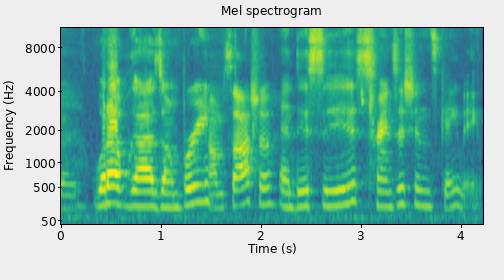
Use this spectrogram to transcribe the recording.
Okay. What up, guys? I'm Bree, I'm Sasha. and this is Transitions Gaming.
